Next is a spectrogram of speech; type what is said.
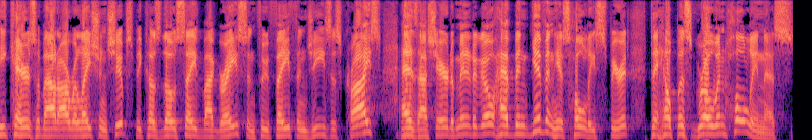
He cares about our relationships because those saved by grace and through faith in Jesus Christ, as I shared a minute ago, have been given His Holy Spirit to help us grow in holiness,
